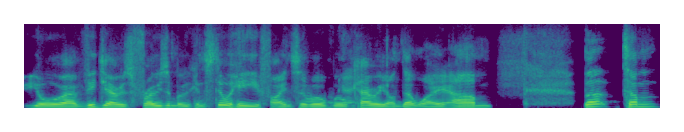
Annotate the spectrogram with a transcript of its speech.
your uh, video is frozen, but we can still hear you fine. So we'll we'll carry on. Don't worry. Um, but um,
